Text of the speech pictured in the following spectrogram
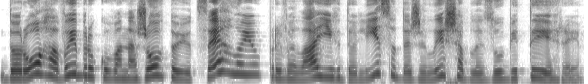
дорога, вибрукувана жовтою цеглою, привела їх до лісу, де жили шаблезубі тигри.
